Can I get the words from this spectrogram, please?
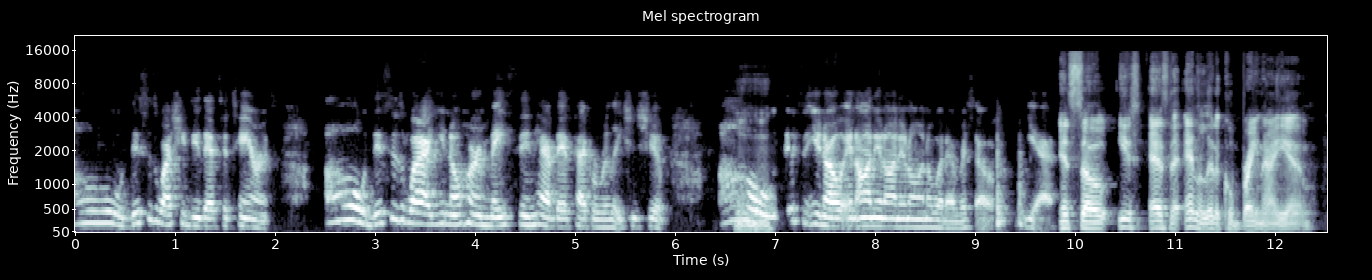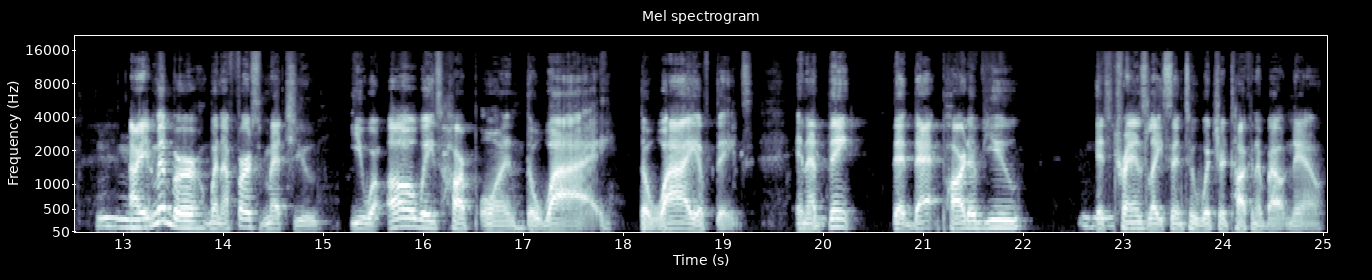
Oh, this is why she did that to Terrence. Oh, this is why you know her and Mason have that type of relationship. Oh, this you know, and on and on and on or whatever. So yeah. and so as the analytical brain I am, Mhm. I remember when I first met you, you were always harp on the why, the why of things. And I think that that part of you Mhm. it translates into what you're talking about now.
